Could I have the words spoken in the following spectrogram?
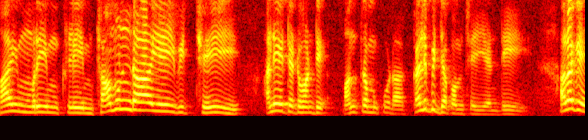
హైం హ్రీం క్లీం చాముండాయై విచ్చేయి అనేటటువంటి మంత్రం కూడా కలిపి జపం చేయండి. అలాగే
